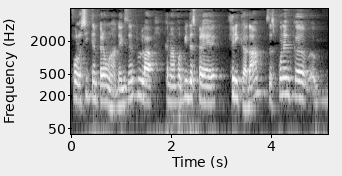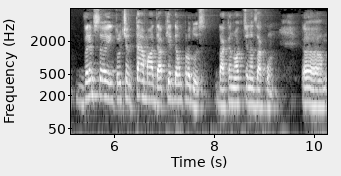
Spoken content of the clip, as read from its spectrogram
folosite împreună. De exemplu, la, când am vorbit despre frică, da? să spunem că vrem să introducem teama de a pierde un produs dacă nu acționează acum. Uh,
